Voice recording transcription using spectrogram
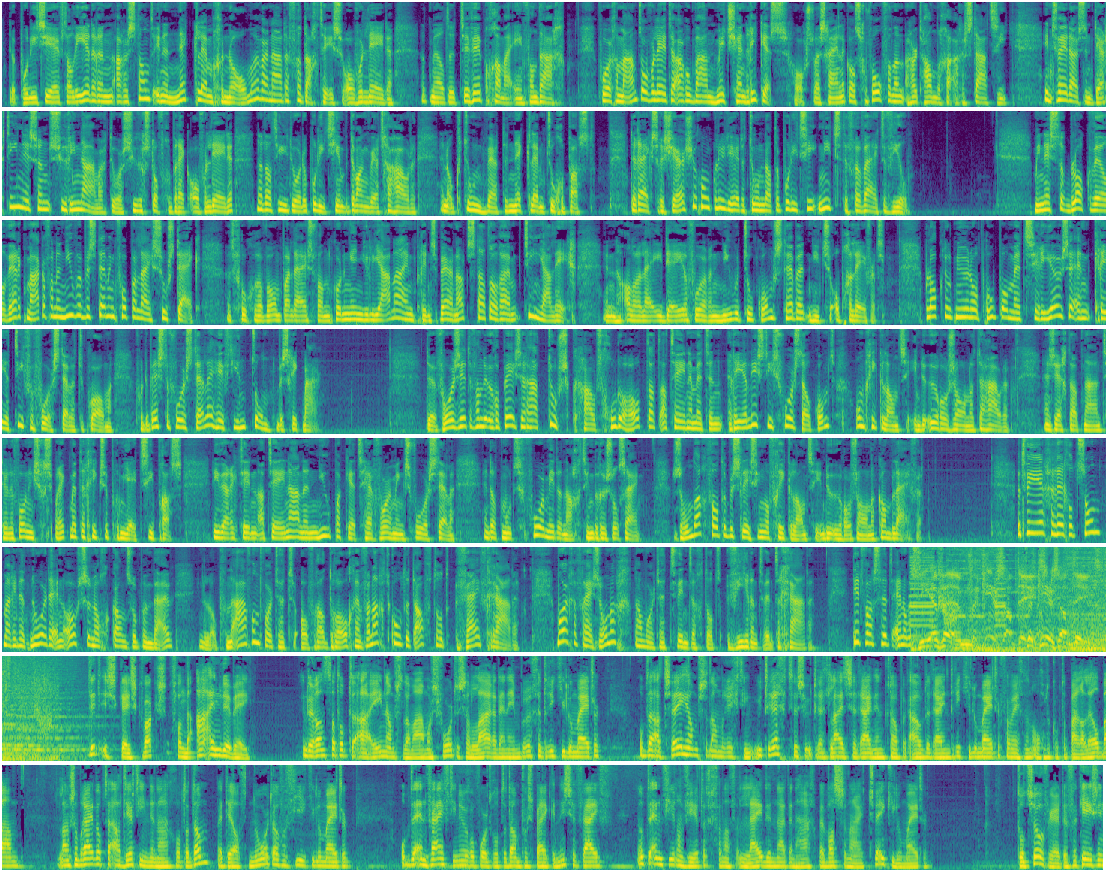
De politie heeft al eerder een arrestant in een nekklem genomen... waarna de verdachte is overleden. Dat meldt het tv-programma 1 Vandaag. Vorige maand overleed de Arubaan Mitch Henriquez... hoogstwaarschijnlijk als gevolg van een hardhandige arrestatie. In 2013 is een Surinamer door zuurstofgebrek overleden... nadat hij door de politie in bedwang werd gehouden. En ook toen werd de nekklem toegepast. De Rijksrecherche concludeerde toen dat de politie niets te verwijten viel. Minister Blok wil werk maken van een nieuwe bestemming voor Paleis Soestdijk. Het vroegere woonpaleis van koningin Juliana en prins Bernhard staat al ruim tien jaar leeg. En allerlei ideeën voor een nieuwe toekomst hebben niets opgeleverd. Blok doet nu een oproep om met serieuze en creatieve voorstellen te komen. Voor de beste voorstellen heeft hij een ton beschikbaar. De voorzitter van de Europese Raad Tusk houdt goede hoop dat Athene met een realistisch voorstel komt om Griekenland in de eurozone te houden. En zegt dat na een telefonisch gesprek met de Griekse premier Tsipras. Die werkt in Athene aan een nieuw pakket hervormingsvoorstellen. En dat moet voor middernacht in Brussel zijn. Zondag valt de beslissing of Griekenland in de eurozone kan blijven. Het weer geregeld zon, maar in het noorden en oosten nog kans op een bui. In de loop van de avond wordt het overal droog en vannacht koelt het af tot 5 graden. Morgen vrij zonnig, dan wordt het 20 tot 24 graden. Dit was het NOS... ZFM, verkeersupdate. verkeersupdate. Dit is Kees Kwaks van de ANWB. In de Randstad op de A1 Amsterdam-Amersfoort tussen Laren en Eembrugge 3 kilometer... Op de A2 Amsterdam richting Utrecht tussen Utrecht-Leidse Rijn en Knoop het Oude Rijn 3 kilometer vanwege een ongeluk op de parallelbaan. Langzaam rijden op de A13 Den Haag-Rotterdam bij Delft-Noord over 4 kilometer. Op de N15 Europort Rotterdam voor Spijkenisse 5. En op de N44 vanaf Leiden naar Den Haag bij Wassenaar 2 kilometer. Tot zover de verkeersin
